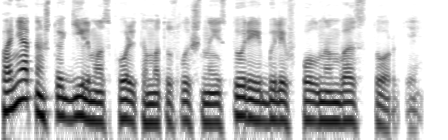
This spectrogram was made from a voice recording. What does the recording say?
Понятно, что Гильма с Кольтом от услышанной истории были в полном восторге.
